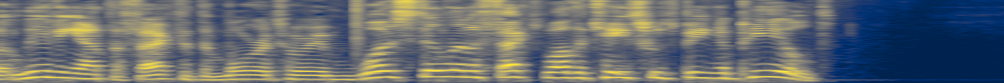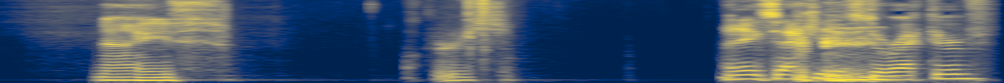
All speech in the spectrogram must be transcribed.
but leaving out the fact that the moratorium was still in effect while the case was being appealed. Nice. Fuckers. An executive's directive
